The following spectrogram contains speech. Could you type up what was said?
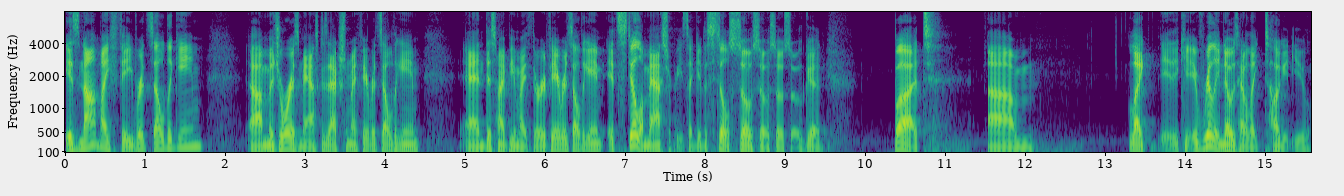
is not my favorite Zelda game. Uh, Majora's Mask is actually my favorite Zelda game, and this might be my third favorite Zelda game. It's still a masterpiece. Like it is still so so so so good, but um, like it, it really knows how to like tug at you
